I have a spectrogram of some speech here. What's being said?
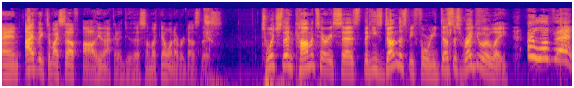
And I think to myself, oh, he's not going to do this. I'm like, no one ever does this. to which then commentary says that he's done this before and he does this regularly. I love that.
